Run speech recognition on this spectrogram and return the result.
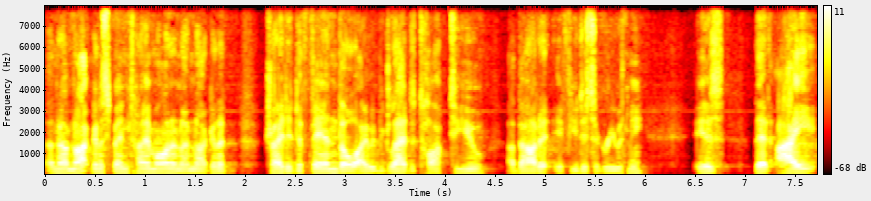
and I'm not going to spend time on and I'm not going to try to defend, though I would be glad to talk to you about it if you disagree with me, is that I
